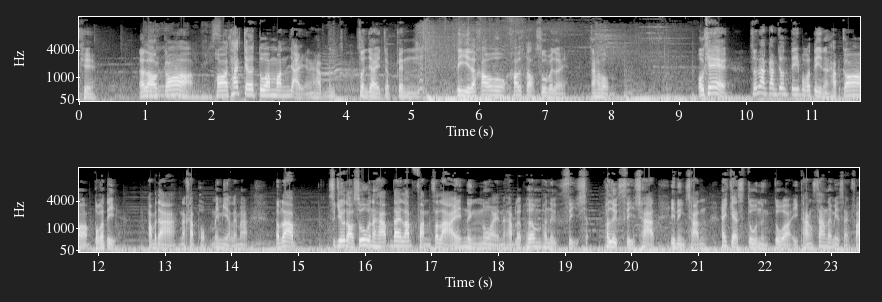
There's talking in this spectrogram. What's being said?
เค แล้วเราก็พอถ้าเจอตัวมอนใหญ่นะครับ มัน ส่วนใหญ่จะเป็นตีแล้วเข้าเข้าต่อสู้ไปเลยนะครับผม โอเคสำหรับการโจมตีปกตินะครับ ก็ปกติธรรมดานะครับผมไม่มีอะไรมากสำหรับสกิลต่อสู้นะครับ ได้รับฝันสลาย 1 หน่วยนะครับ แล้วเพิ่มผนึก4ผลึก 4 ชาติอีก 1 ชั้น ให้แก่ศัตรู1 ตัวอีกทั้งสร้างดาเมจสายฟ้า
